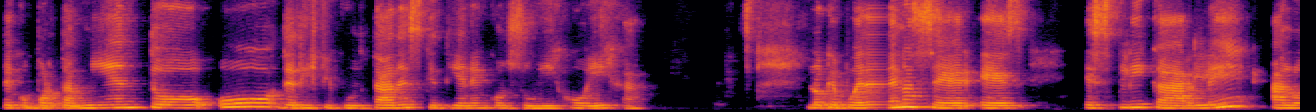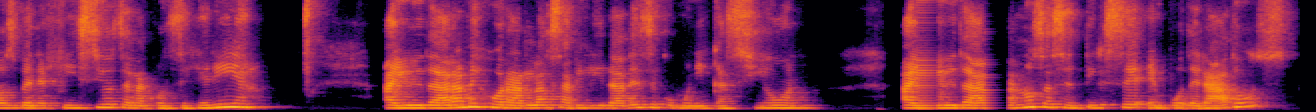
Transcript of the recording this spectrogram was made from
de comportamiento o de dificultades que tienen con su hijo o hija. Lo que pueden hacer es explicarle a los beneficios de la consejería, ayudar a mejorar las habilidades de comunicación, ayudarnos a sentirse empoderados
